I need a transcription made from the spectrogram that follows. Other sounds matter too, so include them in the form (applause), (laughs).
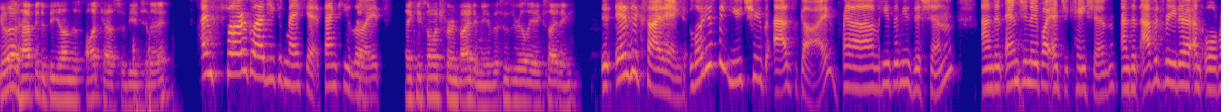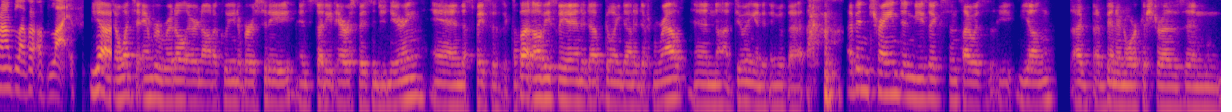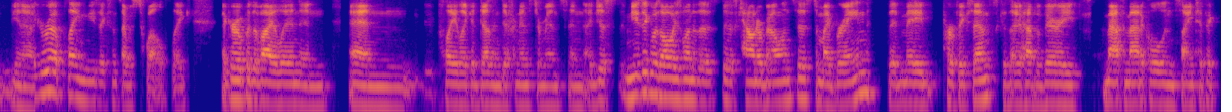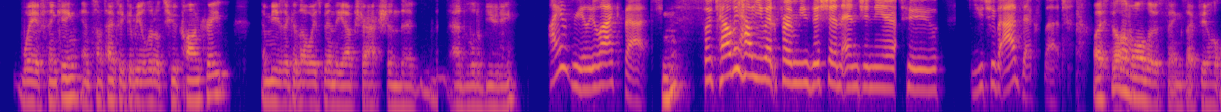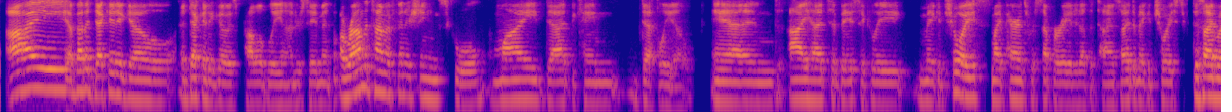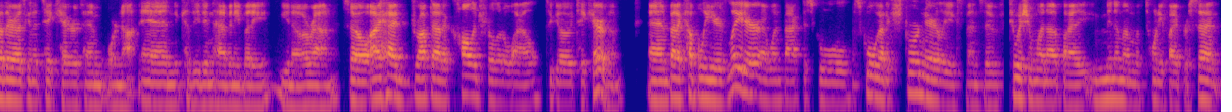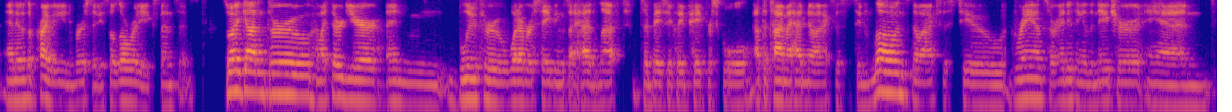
I'm good. Happy to be on this podcast with you today. I'm so glad you could make it. Thank you, Lloyd. Thank you so much for inviting me. This is really exciting. It is exciting. Lloyd is the YouTube ads guy. Um, he's a musician and an engineer by education and an avid reader and all round lover of life. Yeah, I went to Embry Riddle Aeronautical University and studied aerospace engineering and space physics. But obviously, I ended up going down a different route and not doing anything with that. (laughs) I've been trained in music since I was young. I've, I've been in orchestras and, you know, I grew up playing music since I was 12. Like, I grew up with a violin and and play like a dozen different instruments. And i just music was always one of those those counterbalances to my brain that made perfect sense because i have a very mathematical and scientific way of thinking. And sometimes it could be a little too concrete. And music has always been the abstraction that adds a little beauty. I really like that. Mm-hmm. so tell me how you went from musician engineer to YouTube ads expert? Well, I still am all those things, I feel. I, about a decade ago, a decade ago is probably an understatement. Around the time of finishing school, my dad became deathly ill. And I had to basically make a choice. My parents were separated at the time. So I had to make a choice, decide whether I was going to take care of him or not. And because he didn't have anybody, you know, around. So I had dropped out of college for a little while to go take care of him. And about a couple of years later, I went back to school. School got extraordinarily expensive. Tuition went up by minimum of 25%, and it was a private university, so it was already expensive. So I had gotten through my third year and blew through whatever savings I had left to basically pay for school. At the time, I had no access to student loans, no access to grants or anything of the nature, and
